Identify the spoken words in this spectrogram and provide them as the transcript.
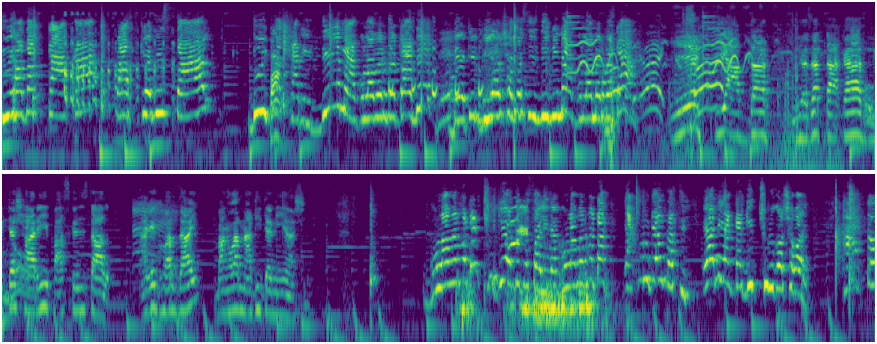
দুই হাজার টাকা পাঁচ কেজি চাল দুইটা শাড়ি দে না গোলামের বেটা দে। বেটির বিয়ে সাজাছিস দিবি না গোলামের বেটা। এ কি আবদার। দুই হাজার টাকা দুইটা শাড়ি পাঁচ কেজি চাল। আগে ঘর যাই বাংলার নাটিটা নিয়ে আসি। গোলামের বেটা ঠিকই দিতে চাইলি না। গোলামের বেটা এখন কেন যাচ্ছিস এ নিয়ে একটা গীত শুরু কর সবাই। হাটো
